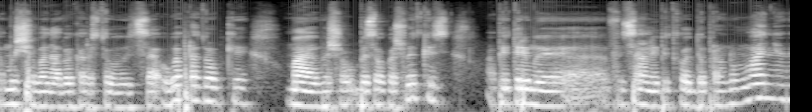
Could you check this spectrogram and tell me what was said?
тому що вона використовується у веб-розробці, має високу швидкість, підтримує е, функціональний підход до програмування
